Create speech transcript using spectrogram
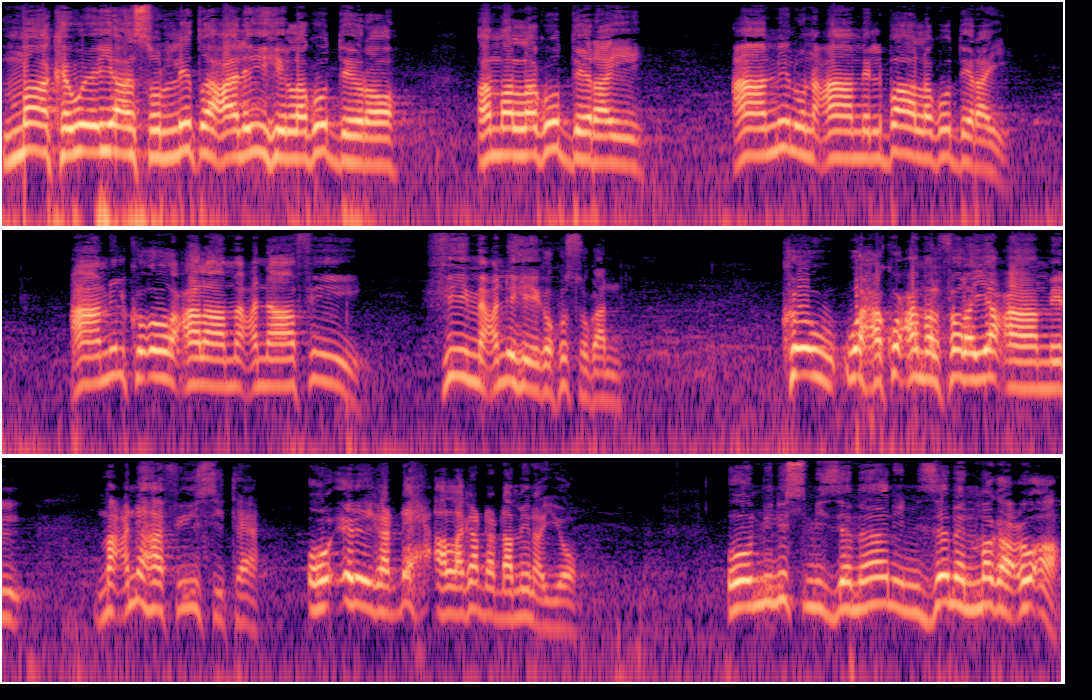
Maaka weeyaan sullita calayhi lagu diro ama lagu diray caamilun caamil baa lagu diray. Caamilka oo calaa macnaa fii fii macnaheega ku sugan kow waxa ku camal falaya caamil macnaha fiisita oo ereyga dhex a laga dhadhaminayo. Oo min ismi zamaanin zaman magacu ah.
